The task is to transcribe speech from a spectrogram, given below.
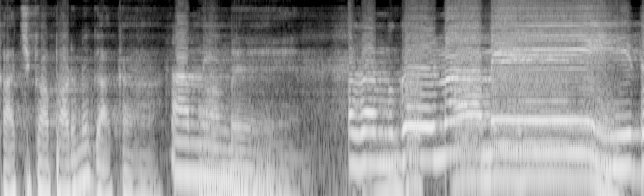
కాచి కాపాడును గాక. ఆమేన్. అవముగుల్ మామీద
